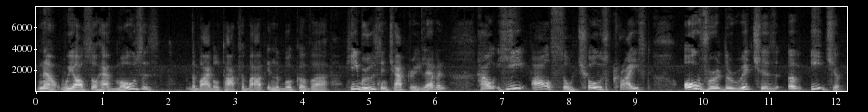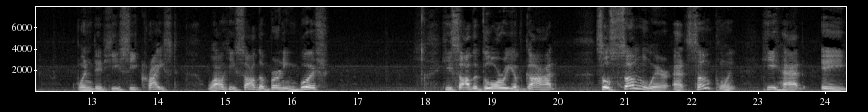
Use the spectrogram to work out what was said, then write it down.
Now, we also have Moses the Bible talks about in the book of uh, Hebrews in chapter 11, how he also chose Christ over the riches of Egypt. When did he see Christ? Well, he saw the burning bush, he saw the glory of God. So, somewhere at some point, he had a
